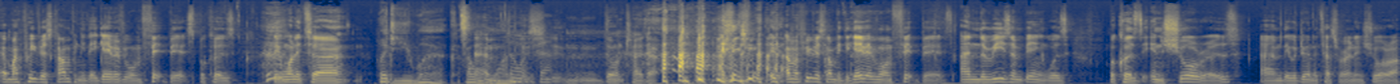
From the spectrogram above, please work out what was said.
at my previous company they gave everyone Fitbits because they wanted to. Where do you work? I want Um, one. Don't watch that. mm, Don't try that. at my previous company, they gave everyone Fitbits, and the reason being was because insurers, um, they were doing a test for an insurer,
